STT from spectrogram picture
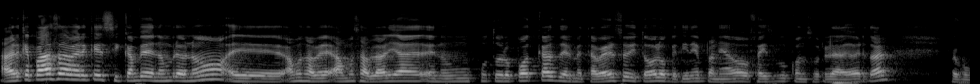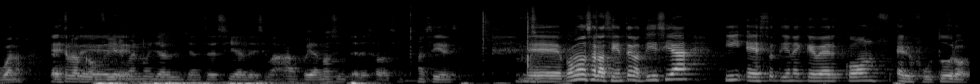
A ver qué pasa, a ver que si cambia de nombre o no. Eh, vamos a ver, vamos a hablar ya en un futuro podcast del metaverso y todo lo que tiene planeado Facebook con su realidad virtual. Pero pues bueno. Es que lo este, confirmen, ¿no? Ya, ya antes ya le decimos, ah, pues ya nos interesa ahora sí. Así es. Eh, vamos a la siguiente noticia y esta tiene que ver con el futuro.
